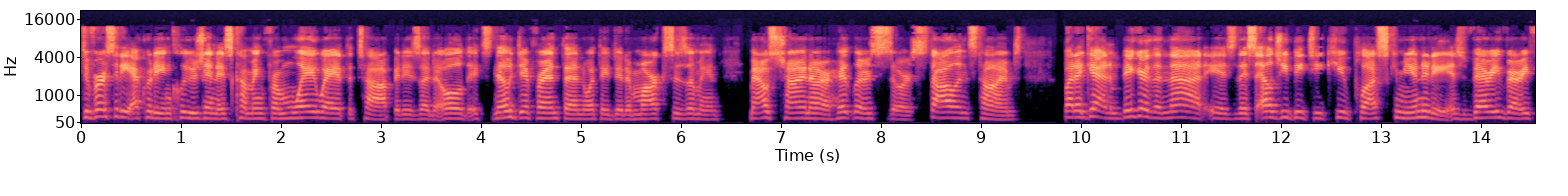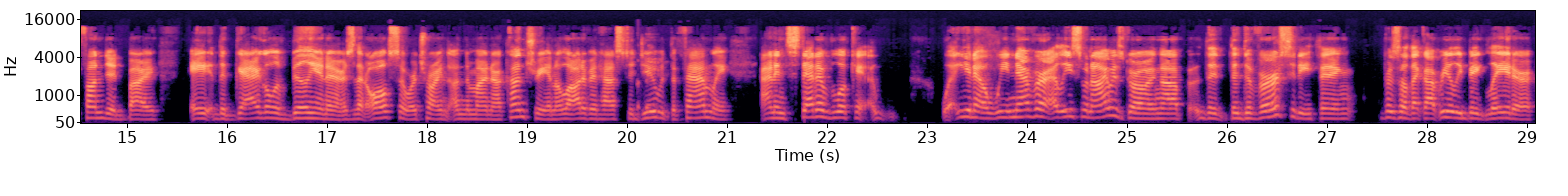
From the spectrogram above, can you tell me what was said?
diversity, equity, inclusion is coming from way, way at the top. It is an old. It's no different than what they did in Marxism and Mao's China or Hitler's or Stalin's times. But again, bigger than that is this LGBTQ plus community is very, very funded by a, the gaggle of billionaires that also are trying to undermine our country. And a lot of it has to do with the family. And instead of looking, you know, we never, at least when I was growing up, the, the diversity thing, first of all, that got really big later.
